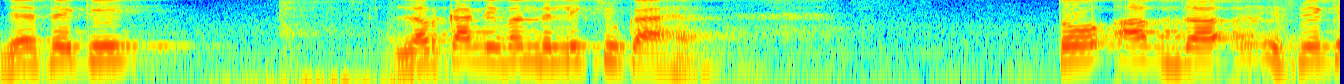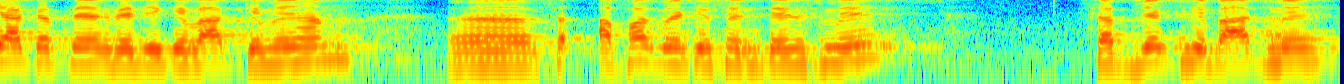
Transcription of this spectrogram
जैसे कि लड़का निबंध लिख चुका है। तो अब द, इसमें क्या करते हैं अंग्रेज़ी के वाक्य में हम अफर्मेटिव सेंटेंस में सब्जेक्ट के बाद में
